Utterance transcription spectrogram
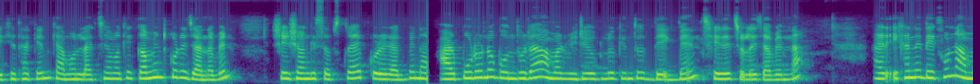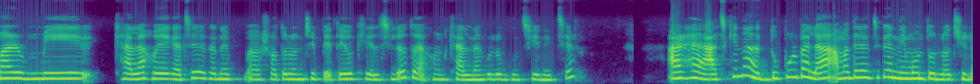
দেখে থাকেন কেমন লাগছে আমাকে কমেন্ট করে জানাবেন সেই সঙ্গে সাবস্ক্রাইব করে রাখবেন আর পুরনো বন্ধুরা আমার ভিডিওগুলো কিন্তু দেখবেন ছেড়ে চলে যাবেন না। আর এখানে দেখুন আমার মেয়ে খেলা হয়ে গেছে এখানে আহ, শতরঞ্চি পেতেও খেলছিল তো এখন খেলনাগুলো গুছিয়ে নিচ্ছে। আর হ্যাঁ আজকে না দুপুরবেলা আমাদের এক জায়গায় নেমন্তন্ন ছিল।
